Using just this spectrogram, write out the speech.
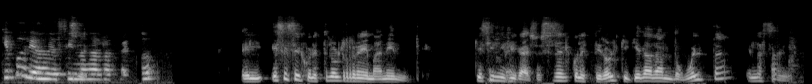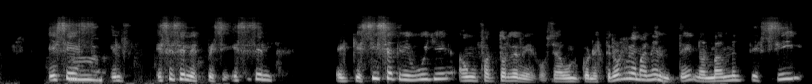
¿Qué podrías decirnos al respecto? ese es el colesterol remanente. ¿Qué ¿Qué significa eso? Ese es el colesterol que queda dando vuelta en la sangre. Ese es mm. el, ese es el, ese es el, el que sí se atribuye a un factor de riesgo. O sea, un colesterol remanente normalmente sí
